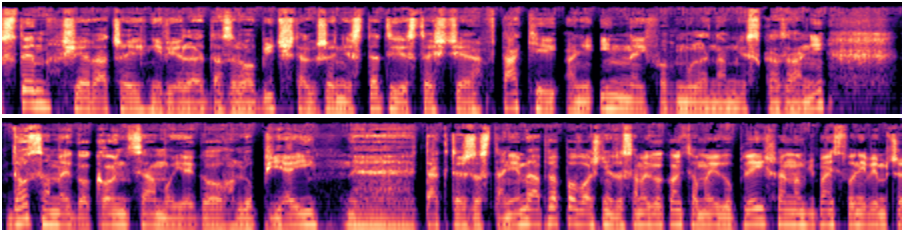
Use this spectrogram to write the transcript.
z tym się raczej niewiele da zrobić, także niestety jesteście w takiej, a nie innej formule na mnie skazani do samego końca mojego lub jej. E, tak też zostaniemy. A propos właśnie do samego końca mojego lub jej, szanowni państwo, nie wiem czy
